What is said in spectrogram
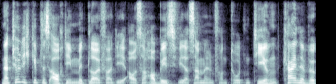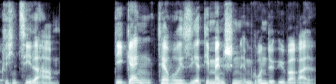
Natürlich gibt es auch die Mitläufer, die außer Hobbys wie das Sammeln von toten Tieren keine wirklichen Ziele haben. Die Gang terrorisiert die Menschen im Grunde überall.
